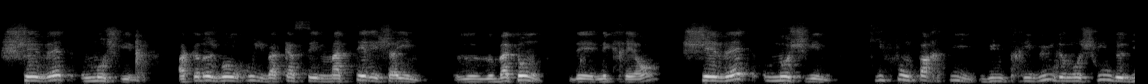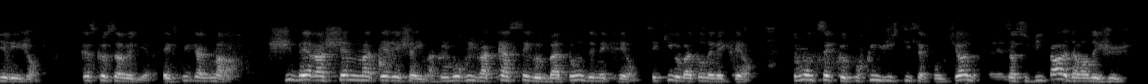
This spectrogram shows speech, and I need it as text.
Shevet Moshkim. Akadosh Baruch il va casser Mater Eshaim, le, le bâton des mécréants, Shevet Moshkim qui font partie d'une tribu de Moshrim de dirigeants. Qu'est-ce que ça veut dire? Explique Agmara. Shiber Hashem Mater Que va casser le bâton des mécréants. C'est qui le bâton des mécréants? Tout le monde sait que pour qu'une justice fonctionne, ça ne suffit pas d'avoir des juges.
